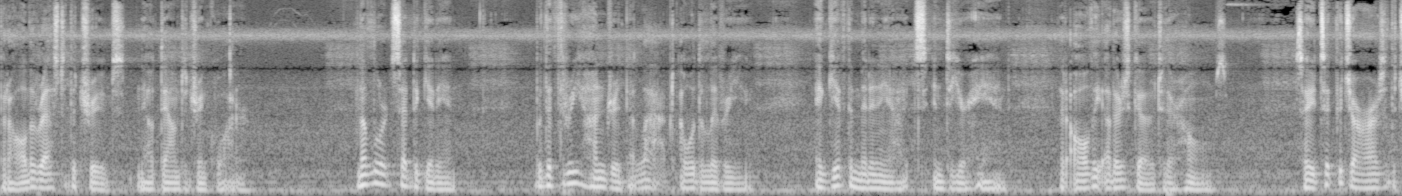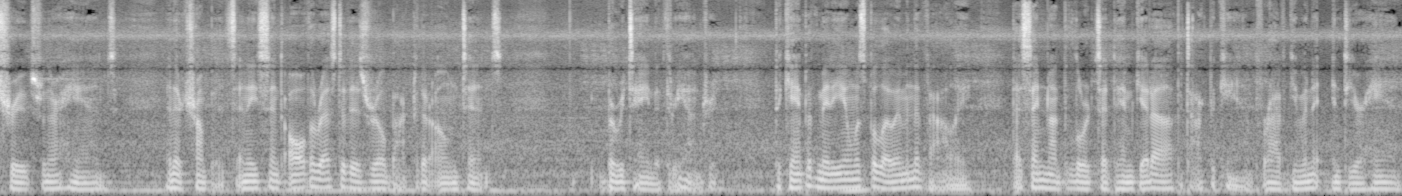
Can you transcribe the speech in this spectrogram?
but all the rest of the troops knelt down to drink water. The Lord said to Gideon, With the three hundred that lapped I will deliver you, and give the Midianites into your hand, that all the others go to their homes. So he took the jars of the troops from their hands and their trumpets, and he sent all the rest of Israel back to their own tents, but retained the three hundred. The camp of Midian was below him in the valley. That same night the Lord said to him, Get up, attack the camp, for I have given it into your hand.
